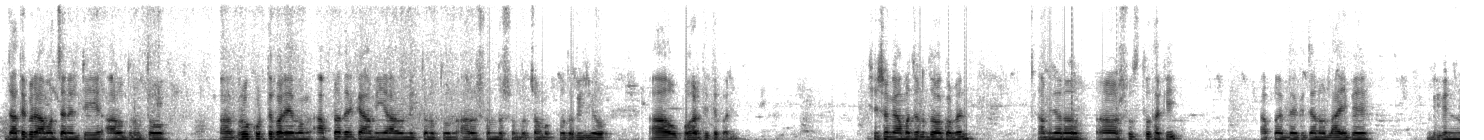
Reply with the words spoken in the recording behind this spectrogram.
যাতে করে আমার চ্যানেলটি আরও দ্রুত গ্রো করতে পারে এবং আপনাদেরকে আমি আরও নিত্য নতুন আরও সুন্দর সুন্দর চমকপ্রদ ভিডিও উপহার দিতে পারি। সেই সঙ্গে আমার জন্য দোয়া করবেন। আমি যেন সুস্থ থাকি। আপনাদেরকে যেন লাইভে বিভিন্ন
